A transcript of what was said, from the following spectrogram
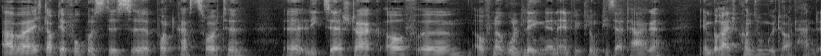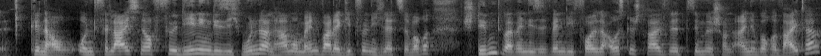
Aber ich glaube, der Fokus des äh, Podcasts heute äh, liegt sehr stark auf, äh, auf einer grundlegenden Entwicklung dieser Tage im Bereich Konsumgüter und Handel. Genau. Und vielleicht noch für diejenigen, die sich wundern, ha, Moment, war der Gipfel nicht letzte Woche? Stimmt, weil wenn, diese, wenn die Folge ausgestrahlt wird, sind wir schon eine Woche weiter.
